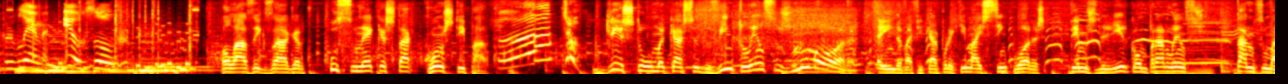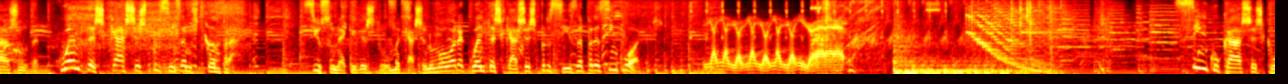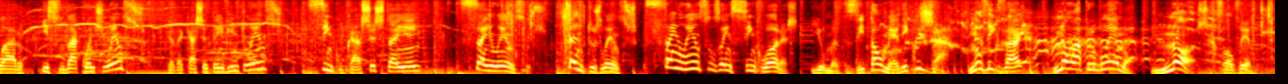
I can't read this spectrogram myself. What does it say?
problema, eu resolvo. Olá, Zig Zagger. O Soneca está constipado. Gastou uma caixa de 20 lenços numa hora. Ainda vai ficar por aqui mais 5 horas. Temos de lhe ir comprar lenços. Dá-nos uma ajuda. Quantas caixas precisamos de comprar? Se o Soneca gastou uma caixa numa hora, quantas caixas precisa para 5 horas? Cinco caixas, claro. Isso dá quantos lenços? Cada caixa tem 20 lenços. Cinco caixas têm 100 lenços. Tantos lenços, 100 lenços em 5 horas. E uma visita ao médico já. Na Zig Zag, não há problema. Nós resolvemos.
